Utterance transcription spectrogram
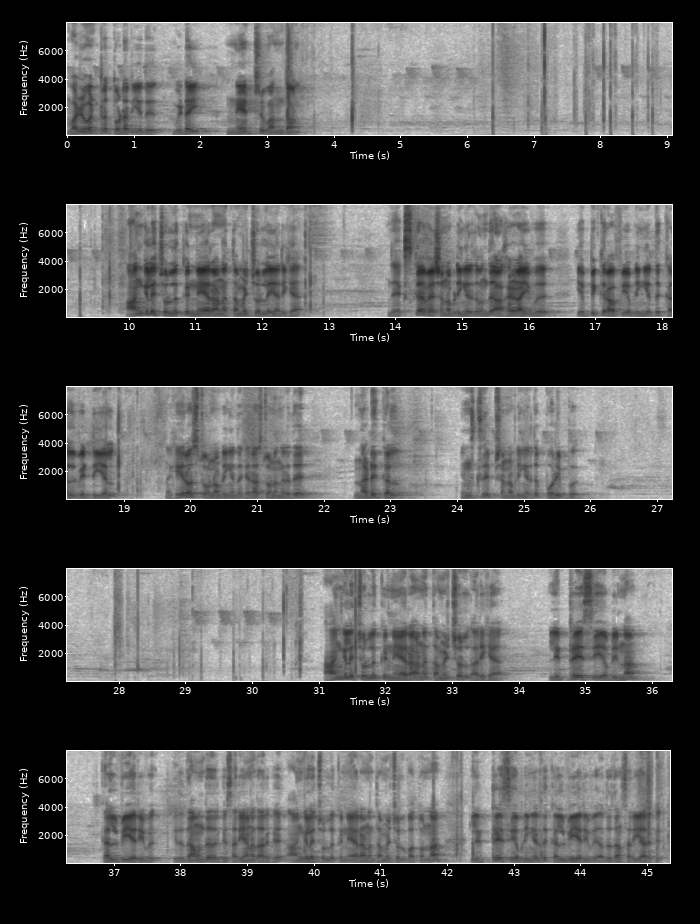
வலுவற்ற தொடர் எது? விடை நேற்று வந்தான். ஆங்கில சொல்லுக்கு நேரான தமிழ் சொல்லை அறிக. இந்த எக்ஸ்கவேஷன் அப்படிங்கிறது வந்து அகழாய்வு எபிகிராஃபி அப்படிங்கிறது கல்வெட்டியல் இந்த ஹீரோ ஸ்டோன் அப்படிங்கிறது ஹீரோ ஸ்டோனுங்கிறது நடுக்கல் இன்ஸ்கிரிப்ஷன் அப்படிங்கிறது பொறிப்பு. ஆங்கில சொல்லுக்கு நேரான தமிழ்ச்சொல் அறிக. லிட்ரேசி அப்படின்னா கல்வி அறிவு இதுதான் வந்து அதற்கு சரியானதாக இருக்குது ஆங்கில சொல்லுக்கு நேரான தமிழ் சொல் பார்த்தோம்னா லிட்ரேசி அப்படிங்கிறது கல்வி அறிவு அதுதான் சரியாக இருக்குது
